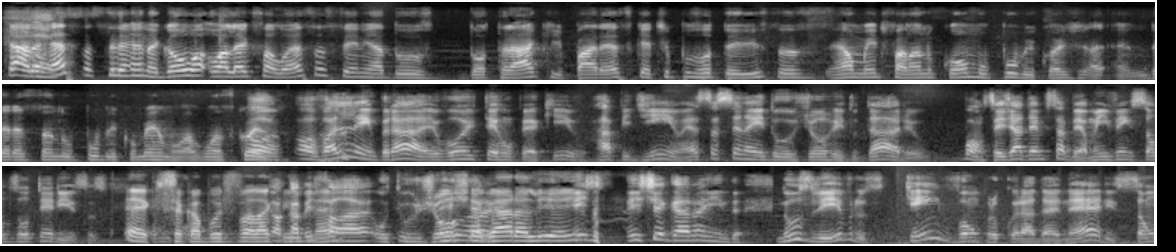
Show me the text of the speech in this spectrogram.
Cara, essa cena, igual o- o Alex falou, essa cena e a dos Dothraki parece que é tipo os roteiristas realmente falando como o público, eh, interessando o público mesmo, algumas coisas. Ó, ó, vale lembrar, eu vou interromper aqui rapidinho. Essa cena aí do Jorro e do Dario, bom, vocês já devem saber, é uma invenção dos roteiristas. É, que você acabou de falar Eu que acabei né, de falar, o, o Jorro. nem chegaram ali Nem, ainda. nem chegaram ainda. Nos livros, quem vão procurar Daenerys são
